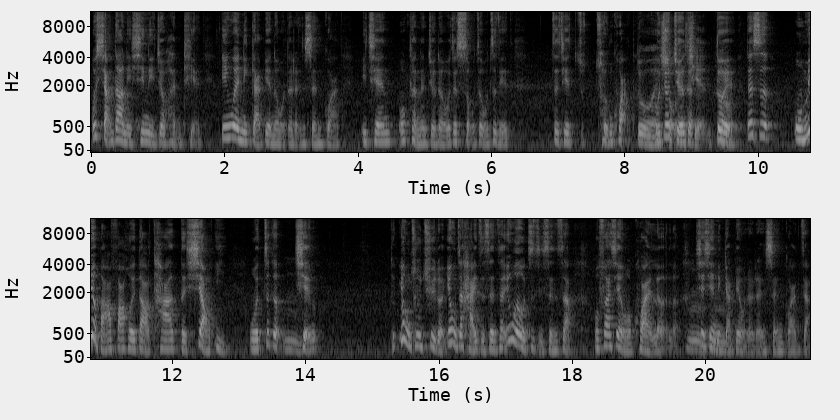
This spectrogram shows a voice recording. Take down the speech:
我想到你心里就很甜，因为你改变了我的人生观。以前我可能觉得我在守着我自己的这些存款，对，我就觉得对，嗯、但是我没有把它发挥到它的效益。我这个钱用出去了，用在孩子身上，因为我自己身上，我发现我快乐了。谢谢你改变我的人生观，这样。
